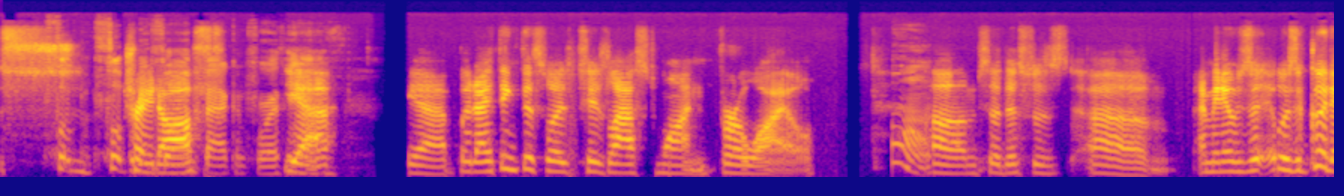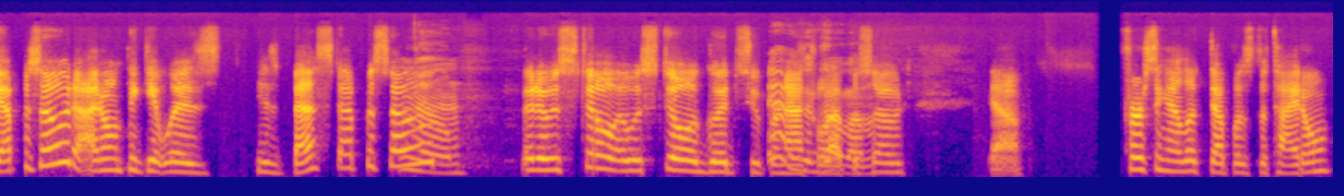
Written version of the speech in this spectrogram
flip, flip trade off. back and forth. Yeah, yeah, but I think this was his last one for a while. Um, so this was, um, I mean, it was it was a good episode. I don't think it was his best episode, no. but it was still it was still a good supernatural good one. episode. Yeah. First thing I looked up was the title.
